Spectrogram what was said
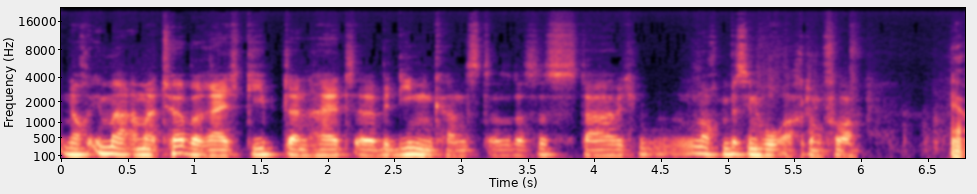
noch immer Amateurbereich gibt, dann halt äh, bedienen kannst. Also das ist, da habe ich noch ein bisschen Hochachtung vor. Ja.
